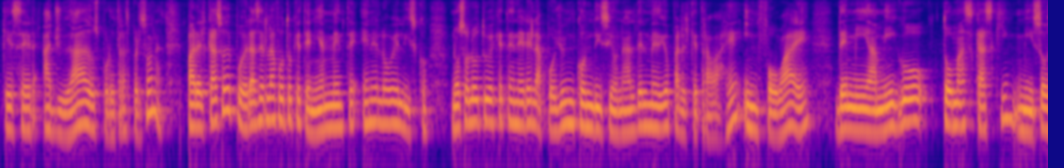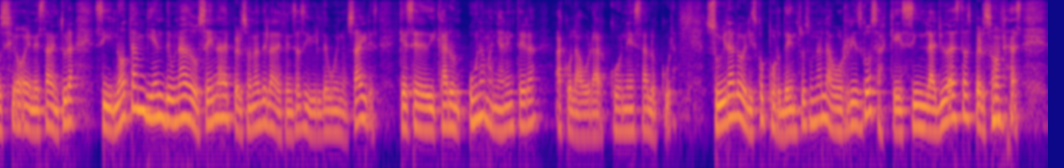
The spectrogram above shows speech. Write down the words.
que ser ayudados por otras personas. Para el caso de poder hacer la foto que tenía en mente en el obelisco, no solo tuve que tener el apoyo incondicional del medio para el que trabajé, Infobae, de mi amigo Tomás Kasky, mi socio en esta aventura, sino también de una docena de personas de la Defensa Civil de Buenos Aires, que se dedicaron una mañana entera a colaborar con esta locura. Subir al obelisco por dentro es una labor riesgosa, que sin la ayuda de estas personas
